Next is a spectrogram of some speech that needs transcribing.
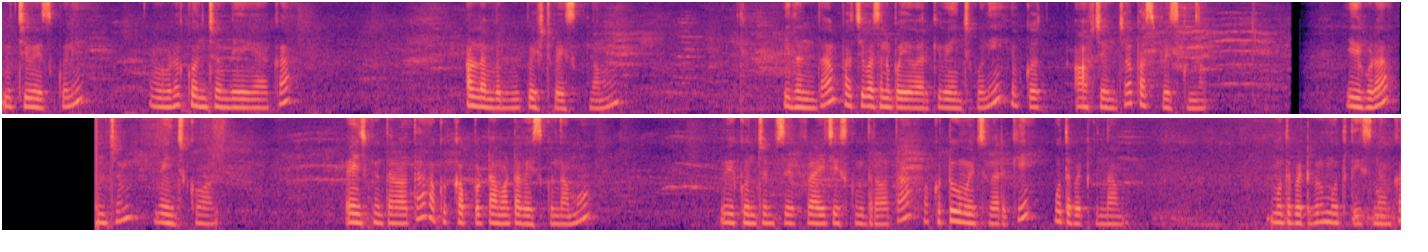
మిర్చి వేసుకొని కూడా కొంచెం వేగాక అల్లం వెల్లుల్లి పేస్ట్ వేసుకుందాము. ఇదంతా పచ్చివసన పోయే వరకు వేయించుకొని ఒక హాఫ్ చెంచా పసుపు వేసుకుందాం. ఇది కూడా కొంచెం వేయించుకోవాలి. వేయించుకున్న తర్వాత ఒక కప్పు టమాటా వేసుకుందాము. ఇవి కొంచెం సేపు ఫ్రై చేసుకున్న తర్వాత ఒక టూ మినిట్స్ వరకు మూత పెట్టుకుందాము మూత పెట్టుకొని మూత తీసినాక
